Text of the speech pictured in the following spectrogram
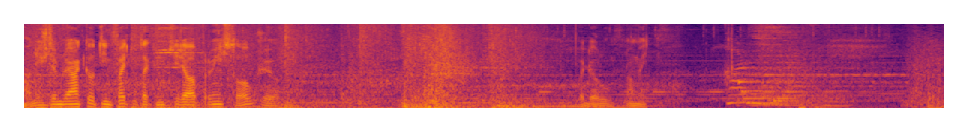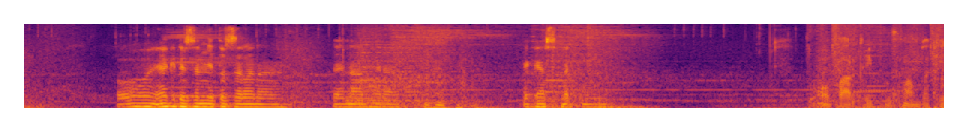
A když jdem do nějakého teamfightu, tak musí dát první slow, že jo? Pojď dolů, na. Harmony. O, jak jde ze mě to zelené. To je nádhera. Jak já smrtný. O, pár creepů už mám taky.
